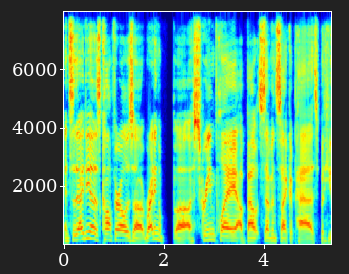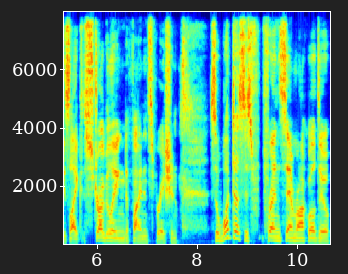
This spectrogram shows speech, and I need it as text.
And so the idea is Colin Farrell is uh, writing a, uh, a screenplay about seven psychopaths, but he's like struggling to find inspiration. So what does his friend Sam Rockwell do?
